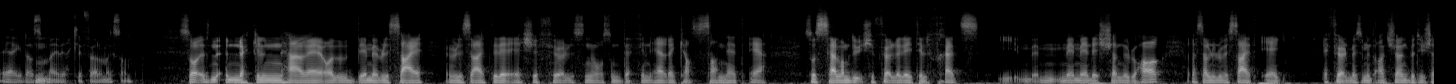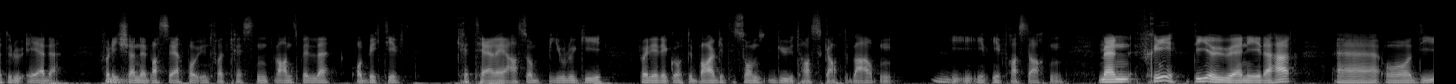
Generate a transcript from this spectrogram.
er jeg det som Mm. jeg virkelig føler meg som. Så nøkkelen her er, og det vi vil si, vi vil si at det er ikke følelsen vår som definerer hva sannhet er. Så selv om du ikke føler deg tilfreds i, med, med det kjønnet du har, eller selv om du vil si at jeg, jeg føler meg som et annet kjønn, betyr ikke at du er det. Fordi Mm. kjønn er basert på ut fra et kristent verdensbilde, objektivt kriterium, altså biologi, fordi det går tilbake til sånn Gud har skapt verden i, i, i, fra starten. Men FRI de er uenig i det her, eh, og de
